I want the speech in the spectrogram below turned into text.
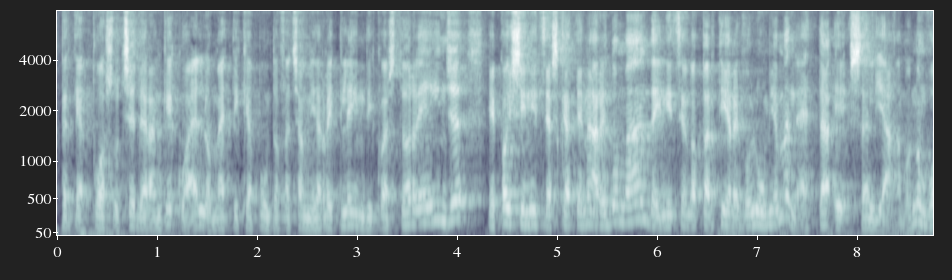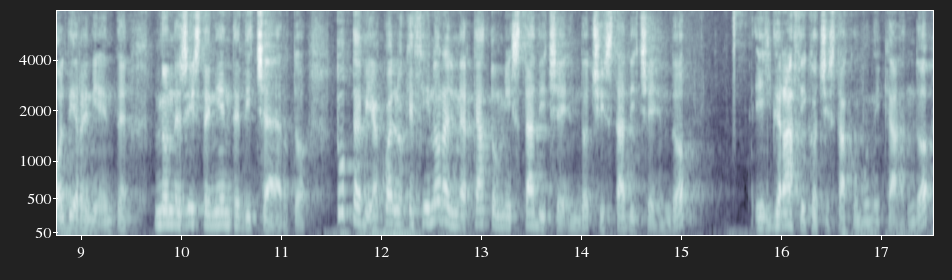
perché può succedere anche quello, metti che appunto facciamo il reclaim di questo range e poi si inizia a scatenare domanda, iniziano a partire volumi a manetta e saliamo, non vuol dire niente, non esiste niente di certo. Tuttavia quello che finora il mercato mi sta dicendo, ci sta dicendo il grafico ci sta comunicando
